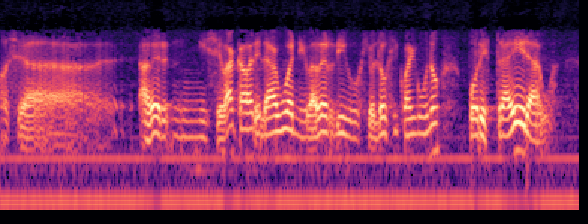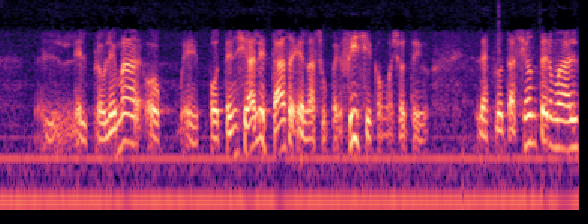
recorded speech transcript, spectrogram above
O sea, a ver, ni se va a acabar el agua, ni va a haber riesgo geológico alguno por extraer agua. El, el problema o, eh, potencial está en la superficie, como yo te digo. La explotación termal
